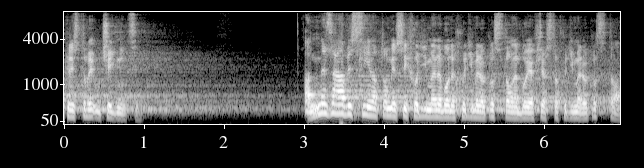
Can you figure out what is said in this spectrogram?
Kristovi učedníci. A nezávislí na tom, jestli chodíme nebo nechodíme do kostela, nebo jak často chodíme do kostela.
